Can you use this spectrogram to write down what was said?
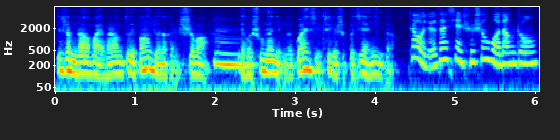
这么着的话，也会让对方觉得很失望，嗯也会疏远你们的关系，这个是不建议的。但我觉得在现实生活当中，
